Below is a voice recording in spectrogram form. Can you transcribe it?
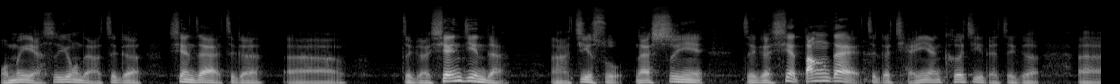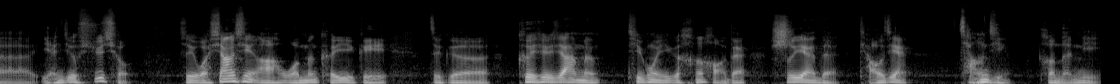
我们也是用的这个现在这个呃这个先进的啊技术来适应这个现当代这个前沿科技的这个呃研究需求，所以我相信啊，我们可以给这个科学家们提供一个很好的试验的条件、场景和能力。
